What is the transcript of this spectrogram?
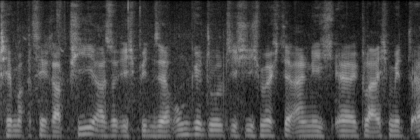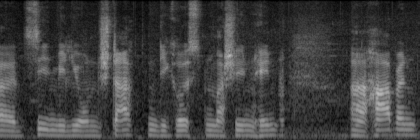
Thema Therapie. Also ich bin sehr ungeduldig. Ich möchte eigentlich äh, gleich mit äh, 10 Millionen starten, die größten Maschinen hin äh, haben,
